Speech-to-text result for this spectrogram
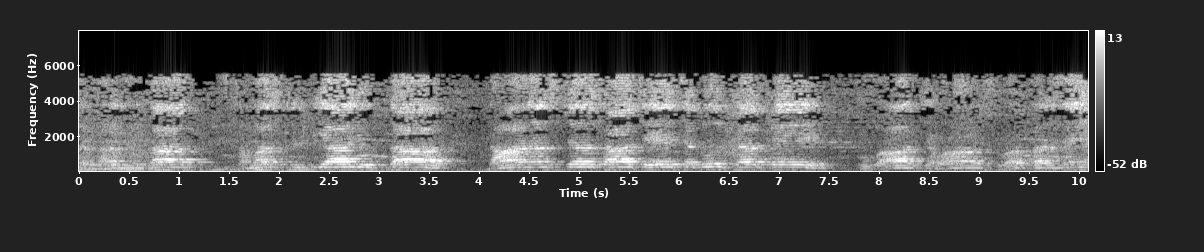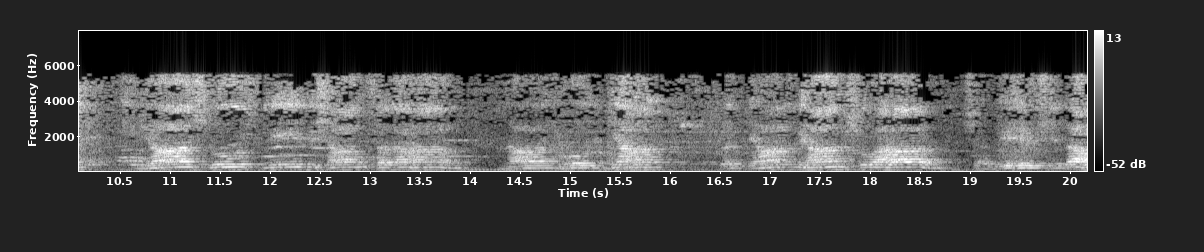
सधर्मिकात् समस्तृतीया युक्तात् दानश्च सा चेत् चतुर्थर्थे उपाद्यमा स्वकर्णे ज्ञाश्रूष्मीदृशाम् सदः नान्योज्ञः प्रत्याम्भ्याम् शुवः शवेशितः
